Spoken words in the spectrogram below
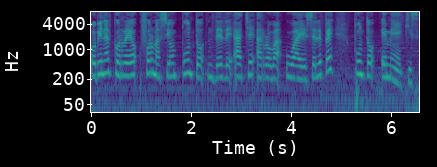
o bien al correo formación.ddh@uaslp.mx.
